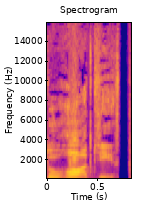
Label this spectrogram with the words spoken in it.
Mundo Rock.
